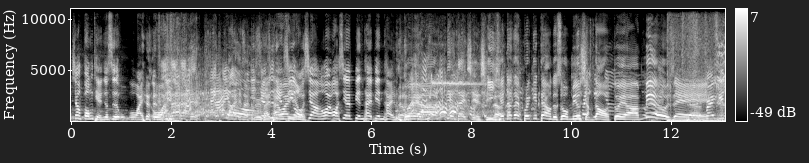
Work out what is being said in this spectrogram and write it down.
像丰田就是歪了，歪。以前是年轻偶像，哇哇，现在变态变态的。对啊，变态血腥。以前他在 Break It Down 的时候，没有想到，对啊，Music。Break It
